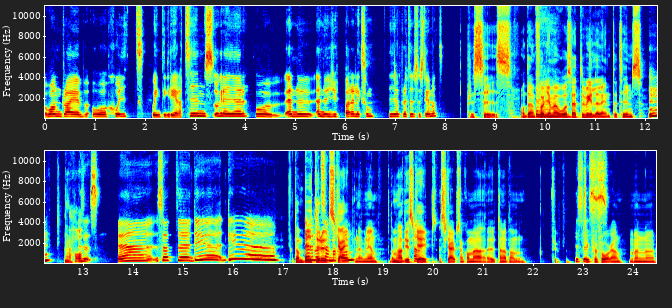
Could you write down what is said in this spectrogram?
OneDrive och skit. Och integrera Teams och grejer. Och ännu, ännu djupare liksom i operativsystemet. Precis. Och den följer med Eh. oavsett du vill eller inte, Teams. Mm, Jaha. precis. Eh, så att eh, det, det De byter ut Skype håll. nämligen. De hade ju Ja. Skype, Skype som kom med utan att man fick precis. förfrågan. Men eh,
